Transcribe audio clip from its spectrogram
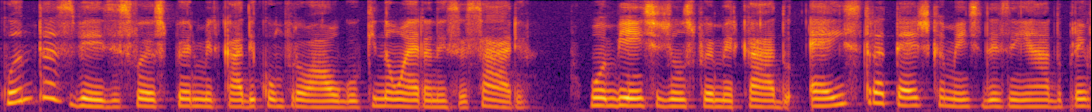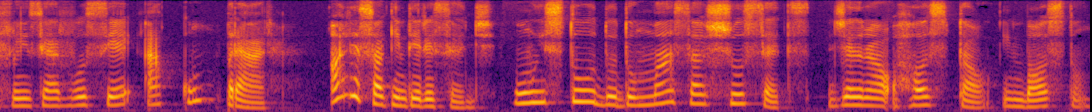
quantas vezes foi ao supermercado e comprou algo que não era necessário? O ambiente de um supermercado é estrategicamente desenhado para influenciar você a comprar. Olha só que interessante. Um estudo do Massachusetts General Hospital em Boston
